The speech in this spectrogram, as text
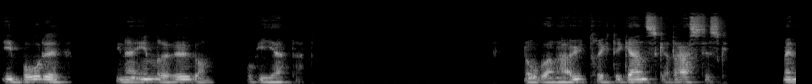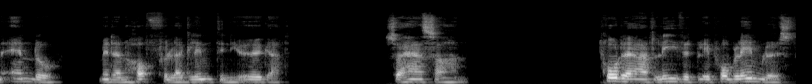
i både mina inre ögon och i hjärtat. Någon har uttryckt det ganska drastiskt, men ändå med den hoppfulla glimten i ögat. Så här sa han. Trodde att livet blev problemlöst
